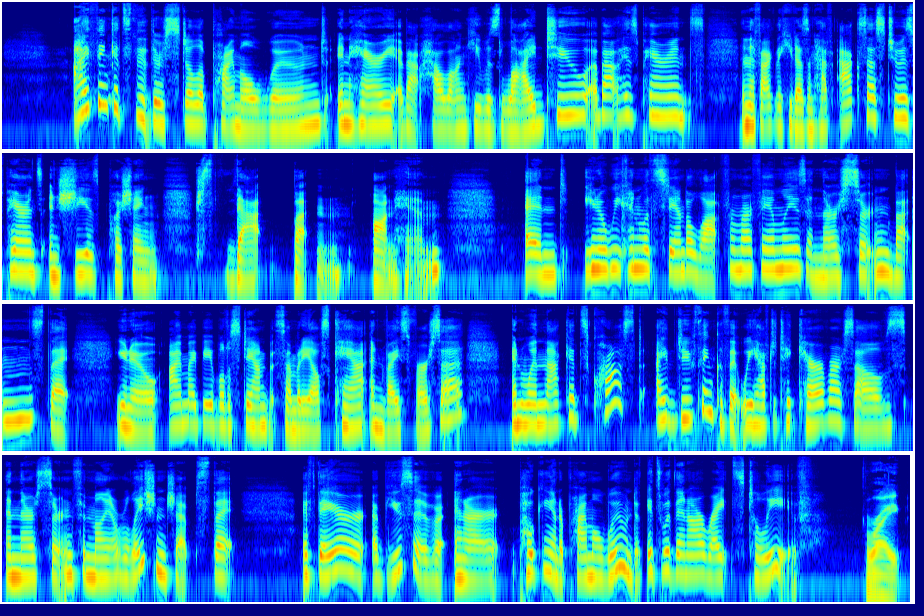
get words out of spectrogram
I think it's that there's still a primal wound in Harry about how long he was lied to about his parents and the fact that he doesn't have access to his parents. And she is pushing just that button on him. And, you know, we can withstand a lot from our families, and there are certain buttons that, you know, I might be able to stand, but somebody else can't, and vice versa. And when that gets crossed, I do think that we have to take care of ourselves, and there are certain familial relationships that if they are abusive and are poking at a primal wound, it's within our rights to leave. Right.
